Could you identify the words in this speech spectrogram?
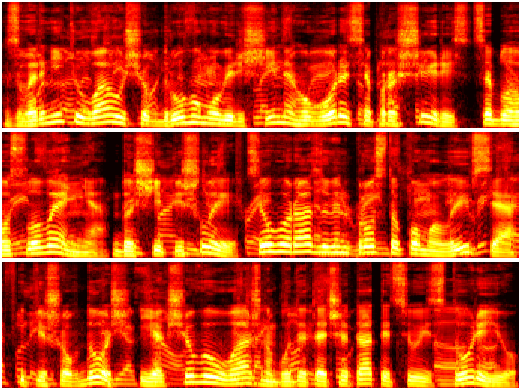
Зверніть увагу, що в другому вірші не говориться про щирість, це благословення. Дощі пішли. Цього разу він просто помолився і пішов дощ. І якщо ви уважно будете читати цю історію,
